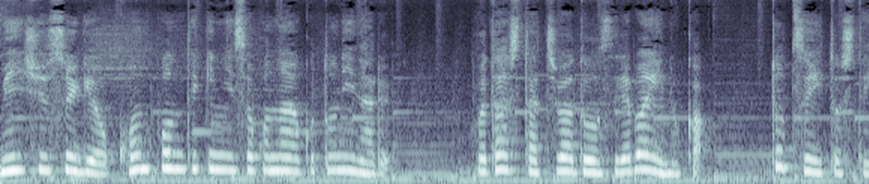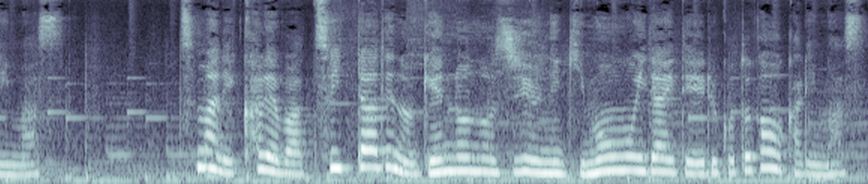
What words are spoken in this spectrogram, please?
民主主義を根本的に損なうことになる。私たちはどうすればいいのかとツイートしています。つまり彼はツイッターでの言論の自由に疑問を抱いていることがわかります。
